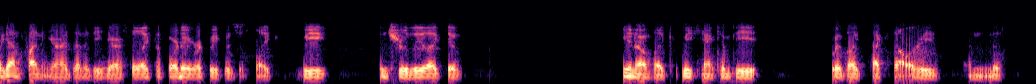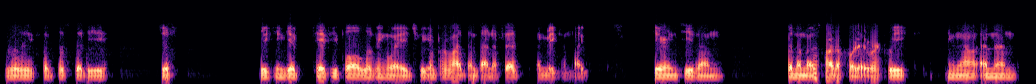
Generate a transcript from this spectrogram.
again finding your identity here. So like the four day work week was just like we can truly like give you know like we can't compete with like tech salaries in this really expensive city. Just we can give pay people a living wage. We can provide them benefits, and we can like guarantee them for the most part a four day work week. You know, and then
